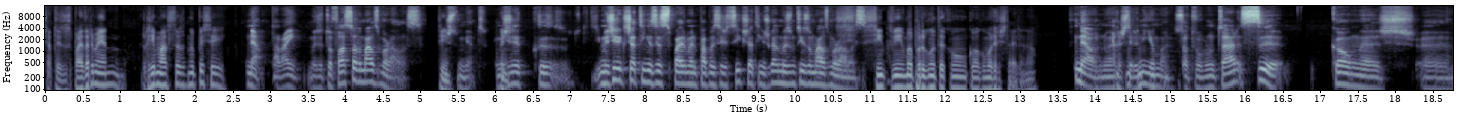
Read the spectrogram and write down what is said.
já tens o Spider-Man remaster no PC. não, está bem, mas eu estou a falar só do Miles Morales Sim. neste momento. Imagina que, imagina que já tinhas esse Spider-Man para a PlayStation 5, já tinhas jogado, mas não tinhas o Miles Morales. Sinto que vi uma pergunta com, com alguma rasteira, não? Não, não é rasteira nenhuma. Só te vou perguntar se com as, ah,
